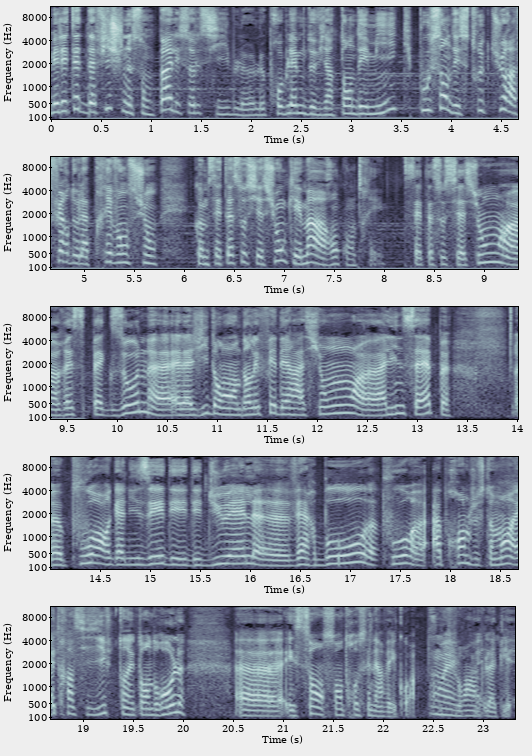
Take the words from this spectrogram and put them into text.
Mais les têtes d'affiche ne sont pas les seules cibles. Le problème devient endémique, poussant des structures à faire de la prévention, comme cette association qu'Emma a rencontrée. Cette association euh, Respect Zone, elle agit dans, dans les fédérations, à l'INSEP pour organiser des, des duels verbaux, pour apprendre justement à être incisif tout en étant drôle euh, et sans, sans trop s'énerver, quoi. C'est toujours un peu la clé.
